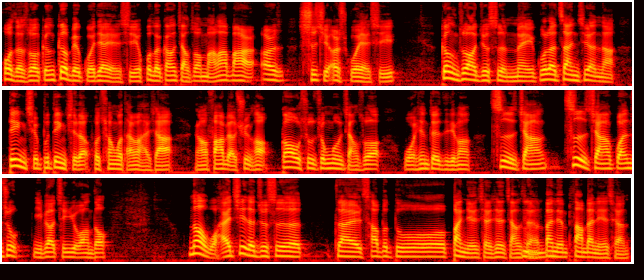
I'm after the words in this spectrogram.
或者说跟个别国家演习，或者刚刚讲说马拉巴尔二十几二十国演习。更重要就是美国的战舰呢。定期不定期的会穿过台湾海峡，然后发表讯号，告诉中共讲说，我先对这地方自家自家关注，你不要轻举妄动。那我还记得就是在差不多半年前，现在讲起来，嗯半年大半年前，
